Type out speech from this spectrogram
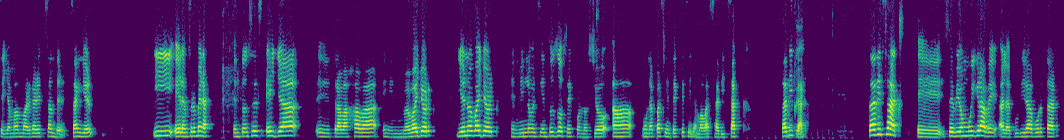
se llama Margaret Sanger y era enfermera. Entonces ella eh, trabajaba en Nueva York y en Nueva York en 1912 conoció a una paciente que se llamaba Sadie Sachs. Sadie Ok. Sachs. Sadie Sachs eh, se vio muy grave al acudir a abortar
